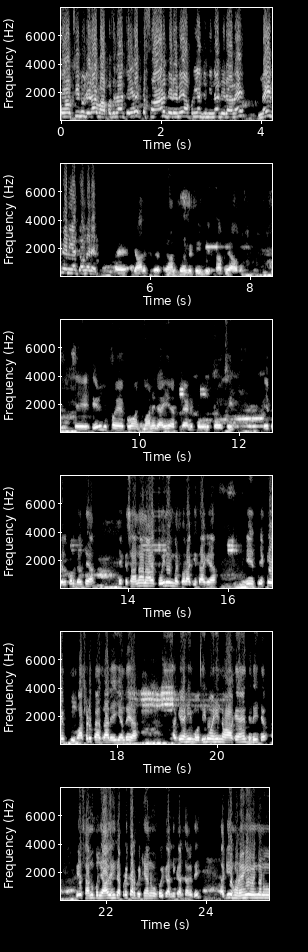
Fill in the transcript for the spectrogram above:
ਪਾਲਿਸੀ ਨੂੰ ਜਿਹੜਾ ਵਾਪਸ ਲੈਣਾ ਚਾਹੀਦਾ। ਕਿਸਾਨ ਜਿਹੜੇ ਨੇ ਆਪਣੀਆਂ ਜ਼ਮੀਨਾਂ ਜਿਹੜਾ ਨੇ ਨਹੀਂ ਦੇਣੀਆਂ ਚਾਹੁੰਦੇ ਨੇ। ਅਹ ਆਜ਼ਾਦ ਕਿਸਾਨ ਕਮੇਟੀ ਏਕਤਾ ਪੰਜਾਬ ਤੇ ਇਹ ਜੋ ਭਗਵੰਤ ਮਾਨ ਨੇ ਲਿਆਈ ਹੈ ਲੈਂਡ ਪੂਲ ਪਾਲਿਸੀ ਇਹ ਬਿਲਕੁਲ ਗਲਤ ਆ। ਇਹ ਕਿਸਾਨਾਂ ਨਾਲ ਕੋਈ ਨਹੀਂ ਮਸ਼ਵਰਾ ਕੀਤਾ ਗਿਆ। ਇਹ ਇੱਕ ਇਹ ਫੈਸਲਾ ਲਈ ਜਾਂਦੇ ਆ। ਅੱਗੇ ਅਸੀਂ ਮੋਦੀ ਨੂੰ ਅਸੀਂ ਨਵਾ ਕੇ ਆਏ ਦਿੱਲੀ 'ਚ। ਇਹ ਸਾਨੂੰ ਪੰਜਾਬ ਦੇ ਅਸੀਂ ਆਪਣੇ ਘਰ ਬੈਠਿਆਂ ਨੂੰ ਕੋਈ ਗੱਲ ਨਹੀਂ ਕਰ ਸਕਦੇ। ਅੱਗੇ ਹੁਣ ਅਸੀਂ ਇਹਨਾਂ ਨੂੰ,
